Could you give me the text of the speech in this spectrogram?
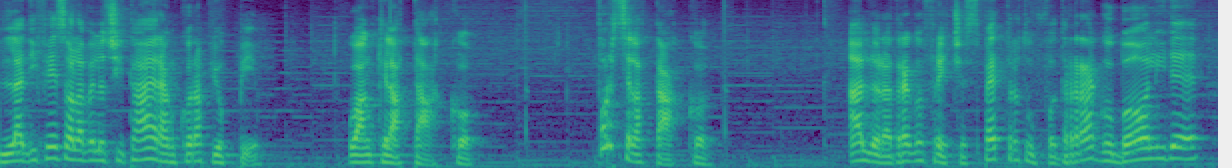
la difesa o la velocità, era ancora più OP. O anche l'attacco. Forse l'attacco. Allora, Drago Frecce, Spettro Tuffo, Drago Bolide...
